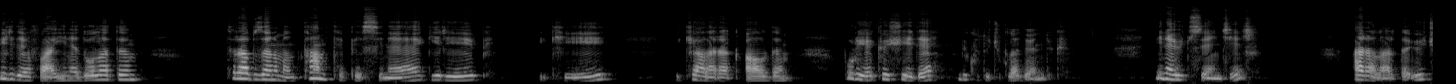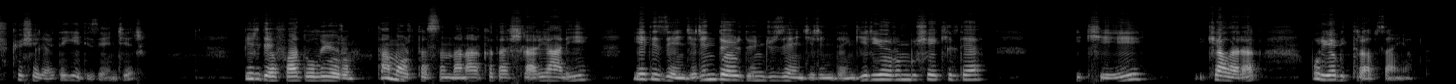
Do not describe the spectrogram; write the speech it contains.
Bir defa yine doladım. Trabzanımın tam tepesine girip 2 2 alarak aldım. Buraya köşeye de bir kutucukla döndük. Yine 3 zincir. Aralarda 3, köşelerde 7 zincir. Bir defa doluyorum. Tam ortasından arkadaşlar yani 7 zincirin 4. zincirinden giriyorum bu şekilde. 2 2 alarak buraya bir trabzan yaptım.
